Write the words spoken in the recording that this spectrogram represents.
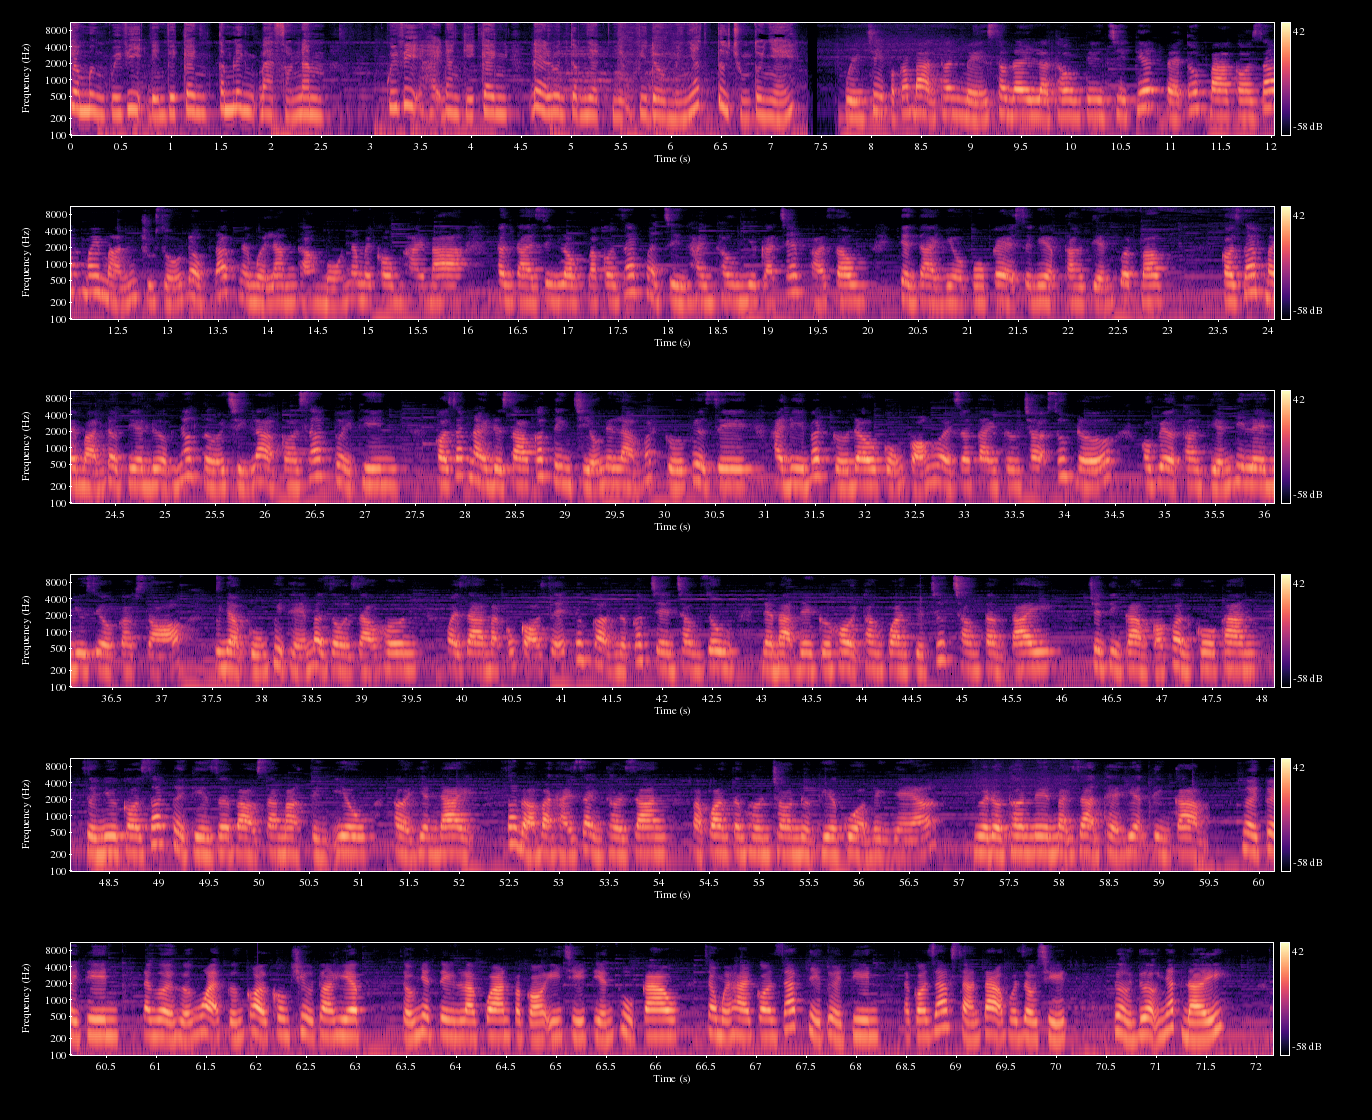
Chào mừng quý vị đến với kênh Tâm Linh 365. Quý vị hãy đăng ký kênh để luôn cập nhật những video mới nhất từ chúng tôi nhé. Quý anh chị và các bạn thân mến, sau đây là thông tin chi tiết về top 3 con giáp may mắn trú số độc đắc ngày 15 tháng 4 năm 2023. Thần tài sinh lộc và con giáp hoàn trình hành thông như cá chép phá sông, tiền tài nhiều vô kể, sự nghiệp thăng tiến vượt bậc. Con giáp may mắn đầu tiên được nhắc tới chính là con giáp tuổi thìn. Con giáp này được sao các tinh chiếu nên làm bất cứ việc gì hay đi bất cứ đâu cũng có người giơ tay tương trợ giúp đỡ. Công việc thăng tiến đi lên như diều cạc gió, thu nhập cũng vì thế mà dồi dào hơn. Ngoài ra bạn cũng có dễ tiếp cận được cấp trên trong dung để bạn nên cơ hội thăng quan tiến chức trong tầm tay. Trên tình cảm có phần khô khan, dường như con giáp tuổi thìn rơi vào sa mạc tình yêu thời hiện đại. Do đó bạn hãy dành thời gian và quan tâm hơn cho nửa kia của mình nhé. Người độc thân nên mạnh dạn thể hiện tình cảm. Người tuổi thìn là người hướng ngoại cứng cỏi không chịu thỏa hiệp, sống nhiệt tình lạc quan và có ý chí tiến thủ cao. Trong 12 con giáp thì tuổi thìn là con giáp sáng tạo và giàu trí tưởng tượng nhất đấy.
